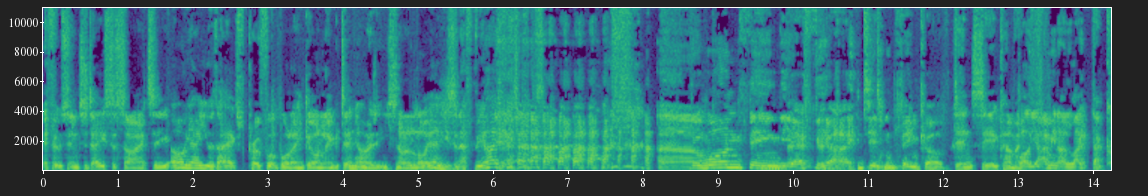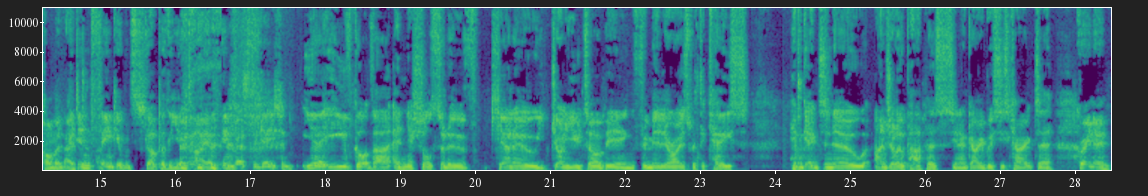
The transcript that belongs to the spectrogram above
if it was in today's society, oh yeah, you're that ex pro footballer, and go on LinkedIn. Oh, he's not a lawyer; he's an FBI agent. Um, the one thing the FBI didn't think of. Didn't see it coming. Well, yeah, I mean, I liked that comment. I didn't think it would scupper the entire investigation. yeah, you've got that initial sort of Keanu, Johnny Utah being familiarized with the case. Him getting to know Angelo Pappas, you know, Gary Busey's character. Great name.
